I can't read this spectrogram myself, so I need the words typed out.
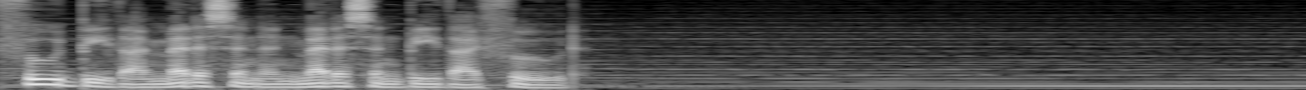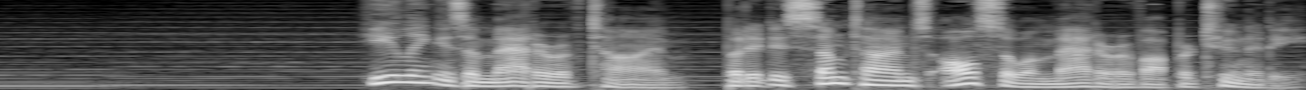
food be thy medicine and medicine be thy food. Healing is a matter of time, but it is sometimes also a matter of opportunity.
